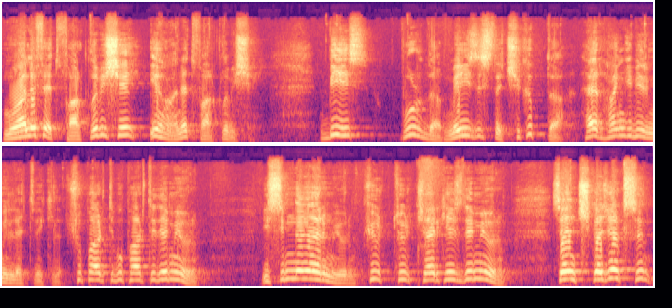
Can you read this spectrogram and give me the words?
muhalefet farklı bir şey, ihanet farklı bir şey. Biz burada mecliste çıkıp da herhangi bir milletvekili, şu parti bu parti demiyorum. İsim de vermiyorum. Kürt, Türk, Çerkez demiyorum. Sen çıkacaksın,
